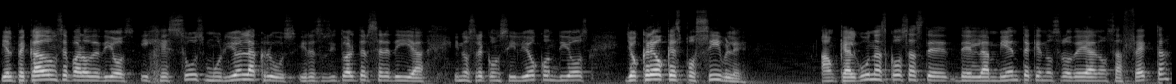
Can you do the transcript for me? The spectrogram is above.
y el pecado nos separó de Dios y Jesús murió en la cruz y resucitó al tercer día y nos reconcilió con Dios yo creo que es posible, aunque algunas cosas del ambiente que nos rodea nos afecta,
